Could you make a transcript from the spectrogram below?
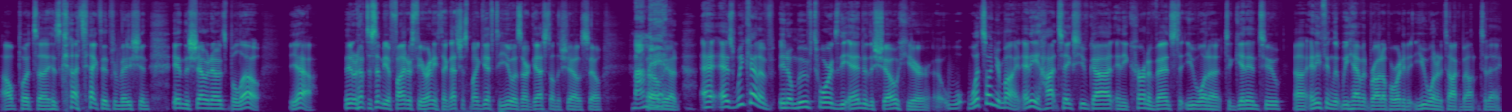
I'll put uh, his contact information in the show notes below. Yeah, they don't have to send me a finder's fee or anything. That's just my gift to you as our guest on the show. So, my man. Oh, man. As we kind of you know move towards the end of the show here, uh, what's on your mind? Any hot takes you've got? Any current events that you want to to get into? Uh, anything that we haven't brought up already that you wanted to talk about today?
